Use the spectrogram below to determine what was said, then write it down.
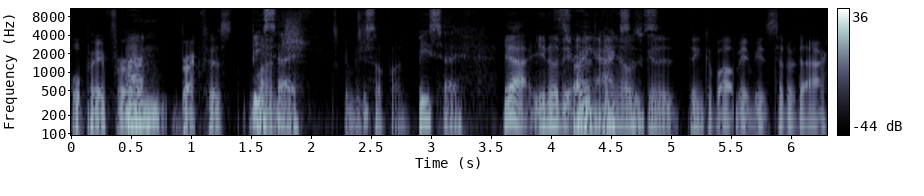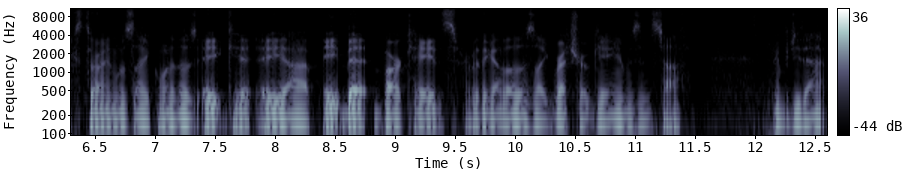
We'll pay for Um, breakfast, be lunch. safe. It's gonna be Just- so fun. Be safe. Yeah, you know the throwing other thing I was gonna think about maybe instead of the axe throwing was like one of those eight ki- a uh, eight bit barcades. Where they got all those like retro games and stuff. Maybe do that.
